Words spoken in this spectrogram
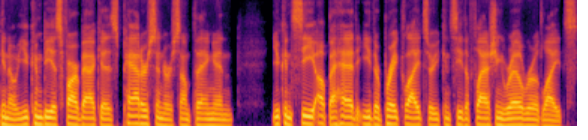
you know you can be as far back as Paterson or something, and you can see up ahead either brake lights or you can see the flashing railroad lights.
